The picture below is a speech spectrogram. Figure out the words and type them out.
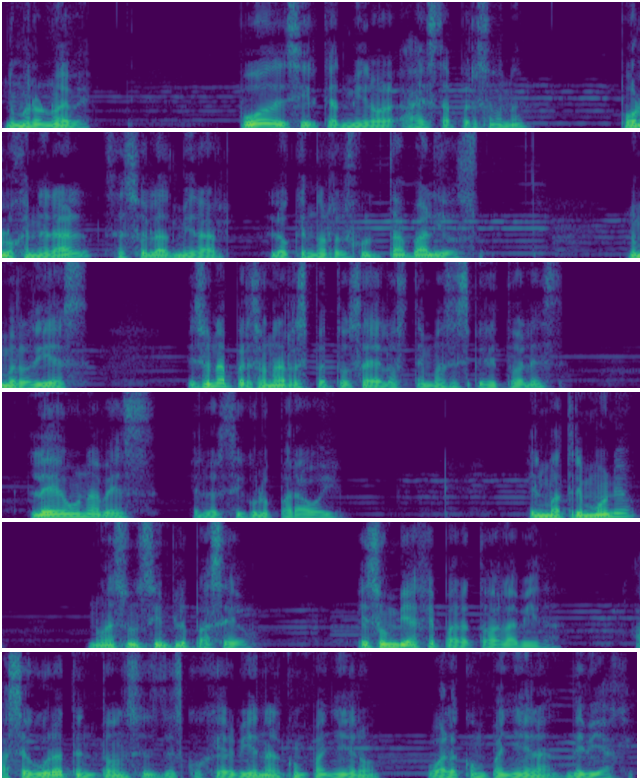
Número 9. ¿Puedo decir que admiro a esta persona? Por lo general se suele admirar lo que nos resulta valioso. Número 10. ¿Es una persona respetuosa de los temas espirituales? Lee una vez el versículo para hoy. El matrimonio no es un simple paseo, es un viaje para toda la vida. Asegúrate entonces de escoger bien al compañero o a la compañera de viaje.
